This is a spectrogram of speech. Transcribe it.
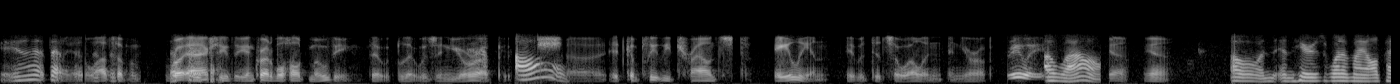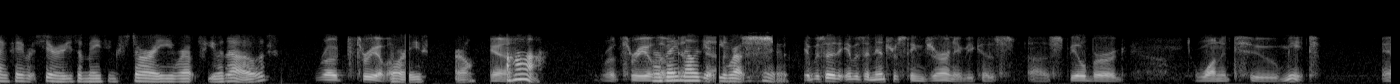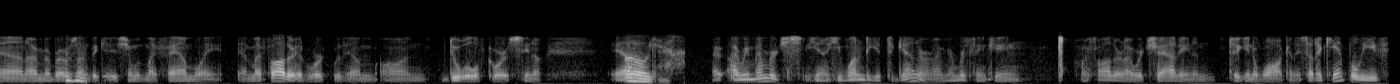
Yeah, that, I had lots of them. That's Well, very actually, the Incredible Hulk movie that that was in Europe. Oh. Which, uh, it completely trounced Alien. It did so well in in Europe. really? Oh wow. Yeah. Yeah. Oh, and and here's one of my all-time favorite series, Amazing Story. You wrote a few of those Wrote three of them. stories, Earl. Yeah. Ah, Wrote three of so them. they know and- that you wrote s- too. It was a it was an interesting journey because uh Spielberg wanted to meet. And I remember I was on Mhm. vacation with my family and my father had worked with him on Duel, of course, you know. And oh yeah. I, I remember just you know he wanted to get together, and I remember thinking, my father and I were chatting and taking a walk, and I said, I can't believe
